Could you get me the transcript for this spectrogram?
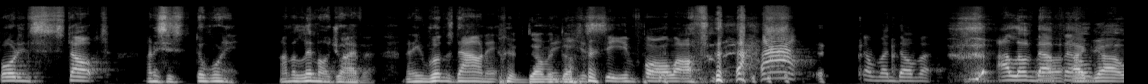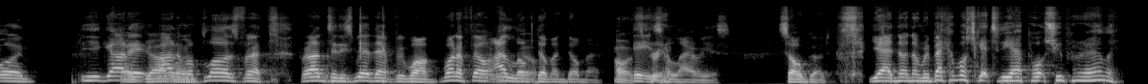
boarding stopped," and he says, "Don't worry, I'm a limo driver," and he runs down it. Dumb and and Dumber. you just see him fall off. Dumb and Dumber. I love that Uh, film. I got one. You got I it. got Round of applause for, for Anthony Smith, everyone. What a film. I love go. Dumb and Dumber. Oh, it's It is hilarious. So good. Yeah, no, no. Rebecca wants to get to the airport super early.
